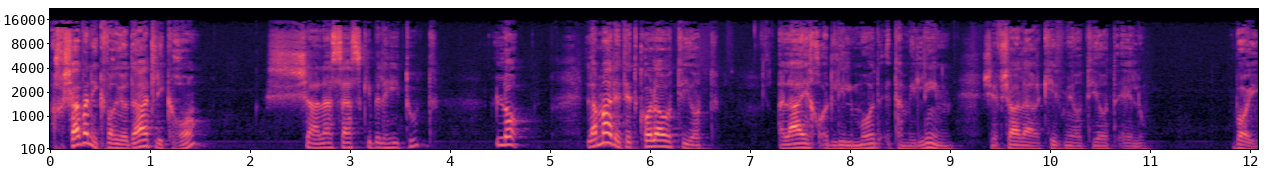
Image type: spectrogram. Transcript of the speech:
עכשיו אני כבר יודעת לקרוא? שאלה ססקי בלהיטות. לא, למדת את כל האותיות. עלייך עוד ללמוד את המילים שאפשר להרכיב מאותיות אלו. בואי,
